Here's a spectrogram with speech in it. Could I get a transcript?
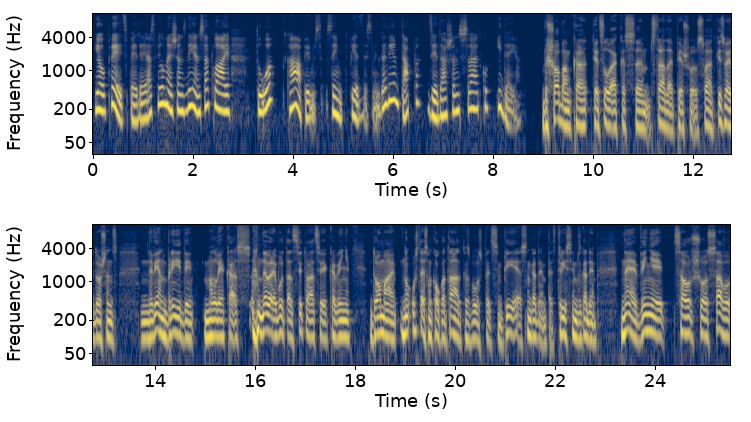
jau pēc pēdējās filmēšanas dienas atklāja to, kā pirms 150 gadiem tapa dziedāšanas svētku ideja. Bez šaubām, ka tie cilvēki, kas strādāja pie šo svētku izveidošanas, nevienu brīdi, man liekas, nevarēja būt tāda situācija, ka viņi domāja, nu, uztaisam kaut ko tādu, kas būs pēc 150 gadiem, pēc 300 gadiem. Nē, viņi caur šo savu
